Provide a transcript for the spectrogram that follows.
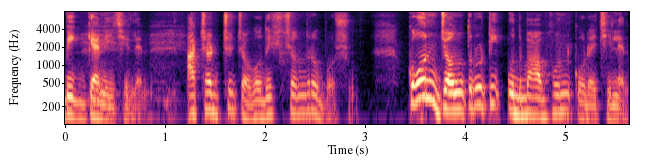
বিজ্ঞানী ছিলেন। আচার্য জগদীশচন্দ্র বসু, কোন যন্ত্রটি উদ্ভাবন করেছিলেন?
